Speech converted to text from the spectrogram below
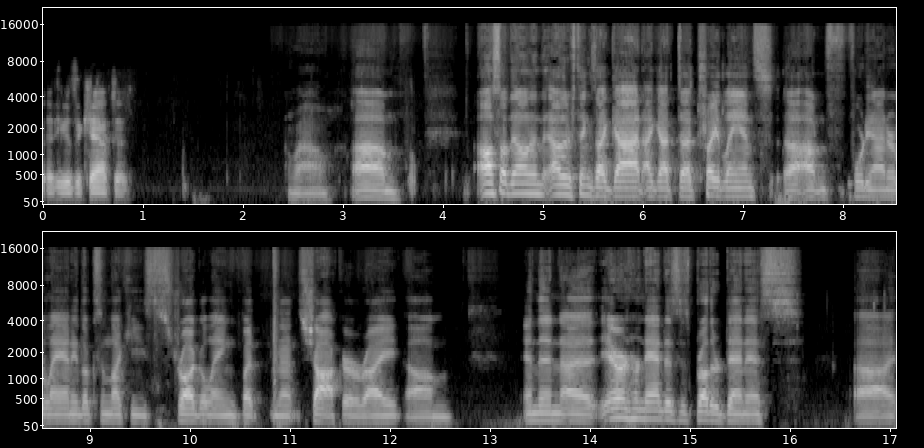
that he was a captain. Wow. Um, also, the only other things I got, I got uh, Trey Lance uh, out in 49er land. He looks like he's struggling, but that shocker, right? Um, and then uh, Aaron Hernandez, his brother Dennis, uh,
